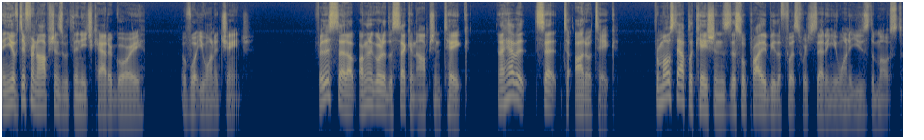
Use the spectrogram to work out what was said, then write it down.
And you have different options within each category of what you want to change. For this setup, I'm going to go to the second option, take, and I have it set to auto take. For most applications, this will probably be the foot switch setting you want to use the most.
